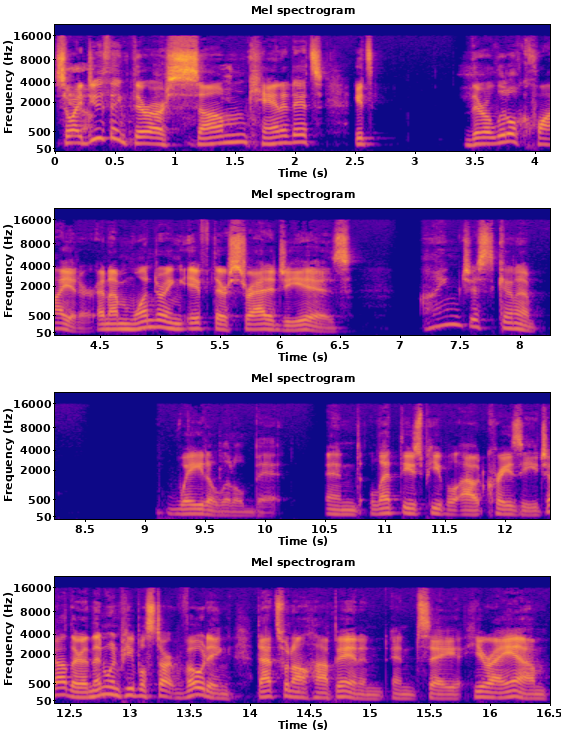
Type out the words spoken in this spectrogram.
So yeah. I do think there are some candidates. It's they're a little quieter, and I'm wondering if their strategy is I'm just gonna wait a little bit and let these people out crazy each other. And then when people start voting, that's when I'll hop in and, and say, here I am,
